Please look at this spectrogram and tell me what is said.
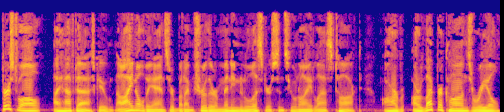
First of all, I have to ask you. Now, I know the answer, but I'm sure there are many new listeners since you and I last talked. Are are leprechauns real?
